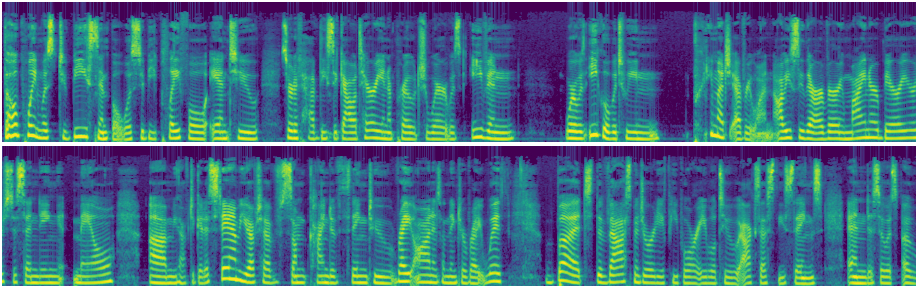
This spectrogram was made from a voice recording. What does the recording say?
the whole point was to be simple, was to be playful and to sort of have this egalitarian approach where it was even where it was equal between pretty much everyone. Obviously, there are very minor barriers to sending mail. Um, you have to get a stamp, you have to have some kind of thing to write on and something to write with. But the vast majority of people are able to access these things. And so it's a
